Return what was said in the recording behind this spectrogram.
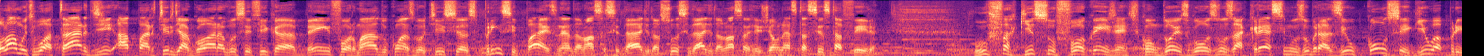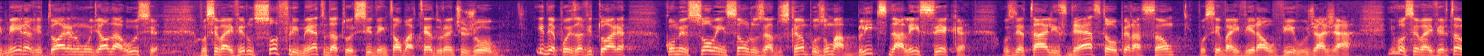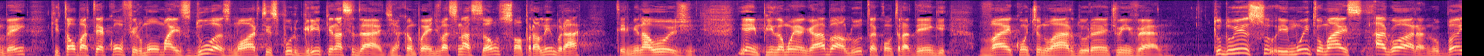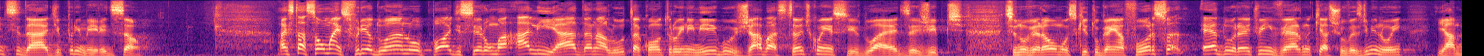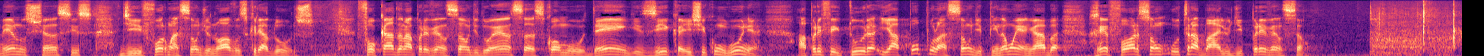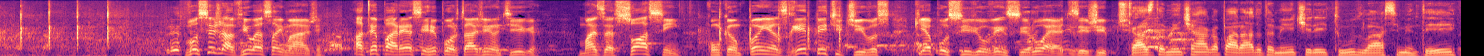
Olá, muito boa tarde. A partir de agora você fica bem informado com as notícias principais né, da nossa cidade, da sua cidade, da nossa região nesta sexta-feira. Ufa, que sufoco, hein, gente? Com dois gols nos acréscimos, o Brasil conseguiu a primeira vitória no Mundial da Rússia. Você vai ver o sofrimento da torcida em Taubaté durante o jogo. E depois da vitória, começou em São José dos Campos uma blitz da lei seca. Os detalhes desta operação você vai ver ao vivo já já. E você vai ver também que Taubaté confirmou mais duas mortes por gripe na cidade. A campanha de vacinação, só para lembrar, termina hoje. E em Pindamonhangaba, a luta contra a dengue vai continuar durante o inverno. Tudo isso e muito mais agora no Band Cidade, primeira edição. A estação mais fria do ano pode ser uma aliada na luta contra o inimigo já bastante conhecido, o Aedes aegypti. Se no verão o mosquito ganha força, é durante o inverno que as chuvas diminuem e há menos chances de formação de novos criadouros. Focada na prevenção de doenças como dengue, zika e chikungunya, a prefeitura e a população de Pindamonhangaba reforçam o trabalho de prevenção. Você já viu essa imagem? Até parece reportagem antiga. Mas é só assim, com campanhas repetitivas, que é possível vencer o Aedes aegypti. Casa também tinha água parada também, tirei tudo lá, cimentei.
